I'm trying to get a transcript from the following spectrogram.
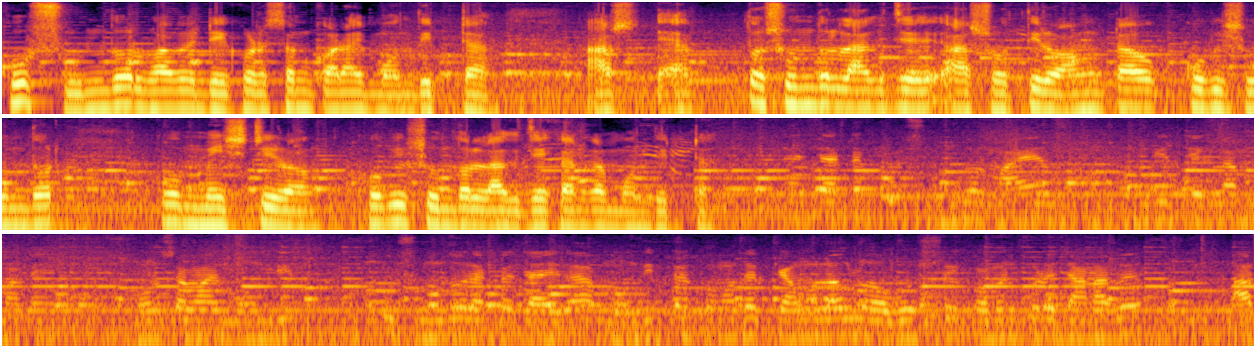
খুব সুন্দরভাবে ডেকোরেশন করায় মন্দিরটা। আর এত সুন্দর লাগছে, আর সত্যি রংটাও খুবই সুন্দর, খুব মিষ্টি রং, খুবই সুন্দর লাগছে এখানকার মন্দিরটা। এটা একটা খুব সুন্দর মায়ের মন্দির দেখলাম মানে মায়ের মন্দির। খুব সুন্দর একটা জায়গা। মন্দিরটা তোমাদের কেমন লাগল অবশ্যই কমেন্ট করে জানাবে। আর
